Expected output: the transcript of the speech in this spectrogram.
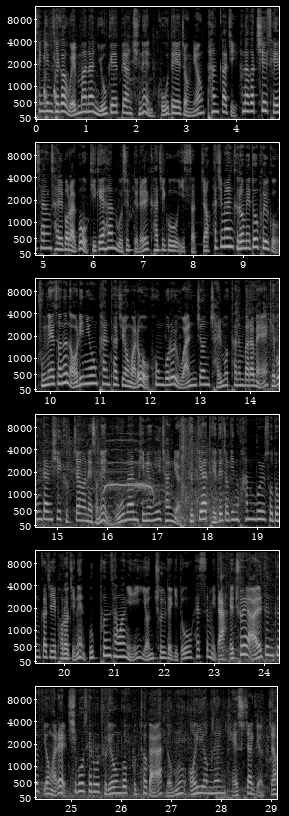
생김새가 웬만한 요괴 뺨치는 고대 정령 판까지 하나같이 세상 살벌하고 기괴한 모습들을 가지고 있었죠. 하지만 그럼에도 불구 국내에서는 어린이용 판타지 영화로 홍보를 완전 잘못하는 바람에 개봉 당시 극장 안에서는 오만 비명이 장렬 급기야 대대적인 환불 소동까지 벌어지는 우픈 상황이 연출되기도 했습니다. 애초에 R등급 영화를 15세로 들여온 것부터가 너무 어이없는 개수작이었죠.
